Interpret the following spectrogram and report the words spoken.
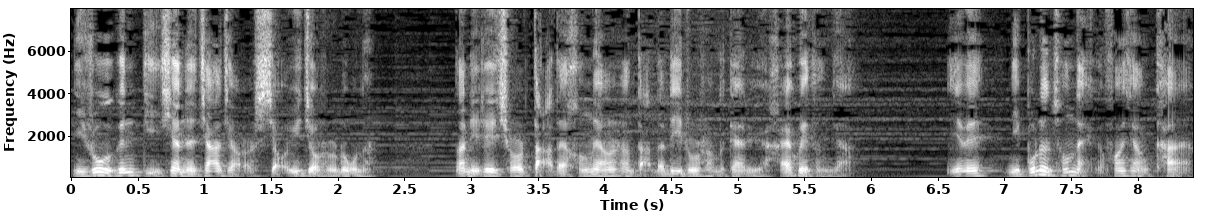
你如果跟底线的夹角小于九十度呢，那你这球打在横梁上、打在立柱上的概率还会增加，因为你不论从哪个方向看，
